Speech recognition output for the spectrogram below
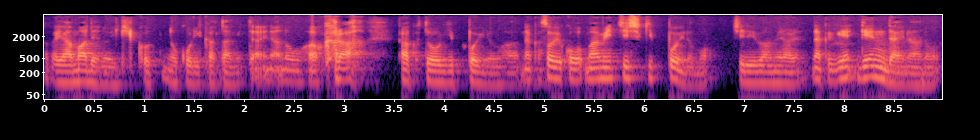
なんか山での生きこ残り方みたいなノウハウから、格闘技っぽいノウハウ、なんかそういうこう豆知識っぽいのも散りばめられ、なんかげ現代のあの、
